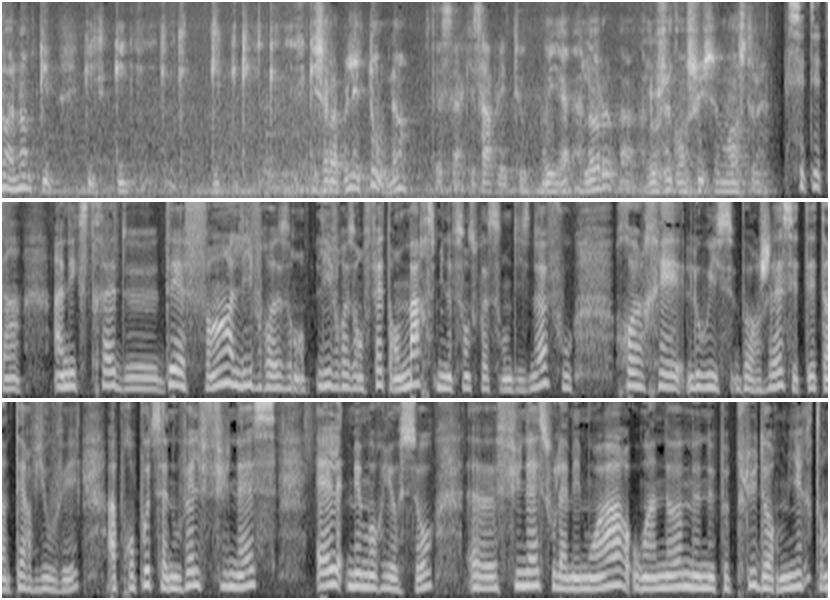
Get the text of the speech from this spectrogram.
un homme qui, qui, qui, qui se rappelait tout, non? C'est ça, qui s'appelait tout. Oui, alors, alors je construis ce monstre. C'était un, un extrait de DF1, Livres en, Livres en fait, en mars 1979, où Jorge Luis Borges était interviewé à propos de sa nouvelle Funès El Memorioso, euh, Funès ou la mémoire, où un homme ne peut plus dormir tant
